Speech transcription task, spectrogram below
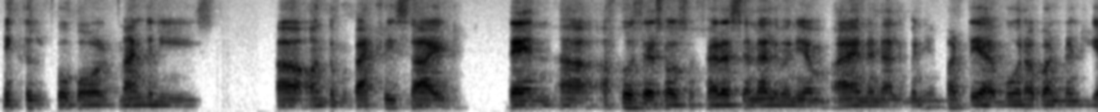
nickel, cobalt, manganese uh, on the battery side, then uh, of course there's also ferrous and aluminum, iron and aluminum, but they are more abundantly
